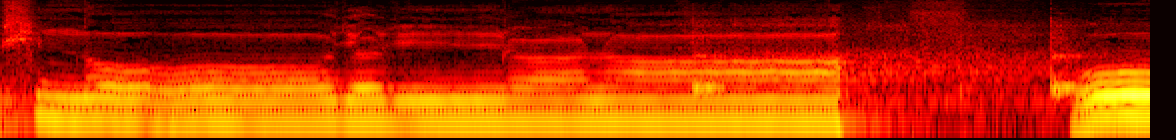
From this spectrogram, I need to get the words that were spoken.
신노절이라나. 오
